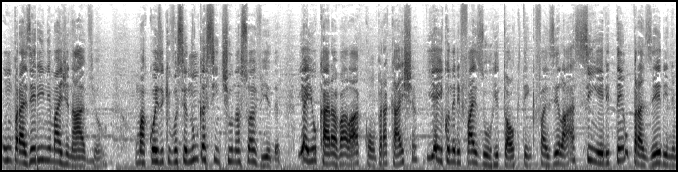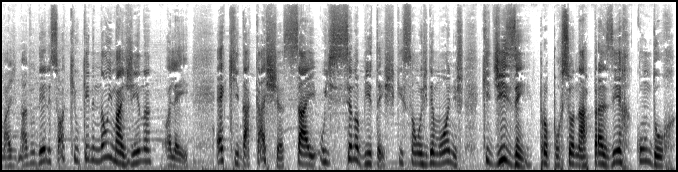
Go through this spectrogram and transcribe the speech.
um prazer inimaginável. Uma coisa que você nunca sentiu na sua vida. E aí o cara vai lá, compra a caixa. E aí quando ele faz o ritual que tem que fazer lá, sim, ele tem o prazer inimaginável dele. Só que o que ele não imagina, olha aí, é que da caixa sai os cenobitas, que são os demônios que dizem proporcionar prazer com dor.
